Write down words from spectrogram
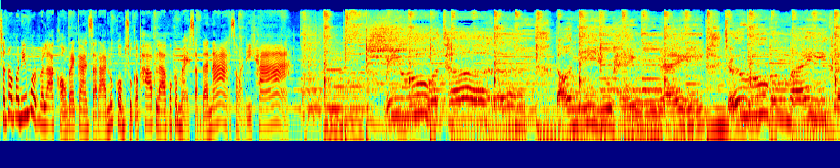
สำหรับวันนี้หมดเวลาของรายการสารานุกรมสุขภาพแล้วพบกันใหม่สัปดาห์หน้า สวัสดีค่ะ ไม่รู้ว่าเธอ ตอนนี้อยู่แห่งไหน เธอรู้บ้างไหมใคร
